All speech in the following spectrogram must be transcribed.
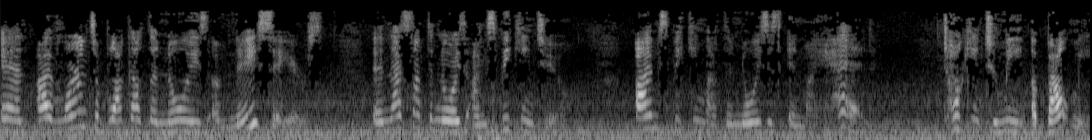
And I've learned to block out the noise of naysayers, and that's not the noise I'm speaking to. I'm speaking about the noises in my head talking to me about me.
